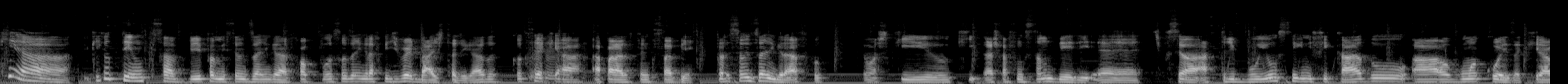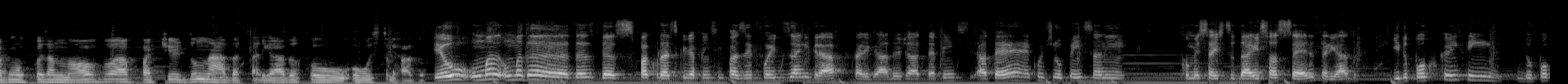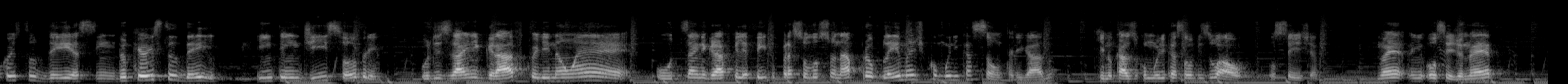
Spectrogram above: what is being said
Que, é a. O que, que eu tenho que saber pra me ser um design gráfico? Pra ser um design gráfico de verdade, tá ligado? Qual que seria que é a, a parada que eu tenho que saber? Pra ser um design gráfico, eu acho que, o que acho que a função dele é, tipo, sei lá, atribuir um significado a alguma coisa, criar alguma coisa nova a partir do nada, tá ligado? Ou, ou estou errado? Eu, uma, uma da- das, das faculdades que eu já pensei em fazer foi design gráfico, tá ligado? Eu já até, pense, até continuo pensando em começar a estudar isso a sério, tá ligado? E do pouco que eu entendi, do pouco que eu estudei, assim, do que eu estudei e entendi sobre, o design gráfico, ele não é. O design gráfico ele é feito para solucionar problemas de comunicação, tá ligado? Que no caso, comunicação visual. Ou seja, não é, ou seja, não é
